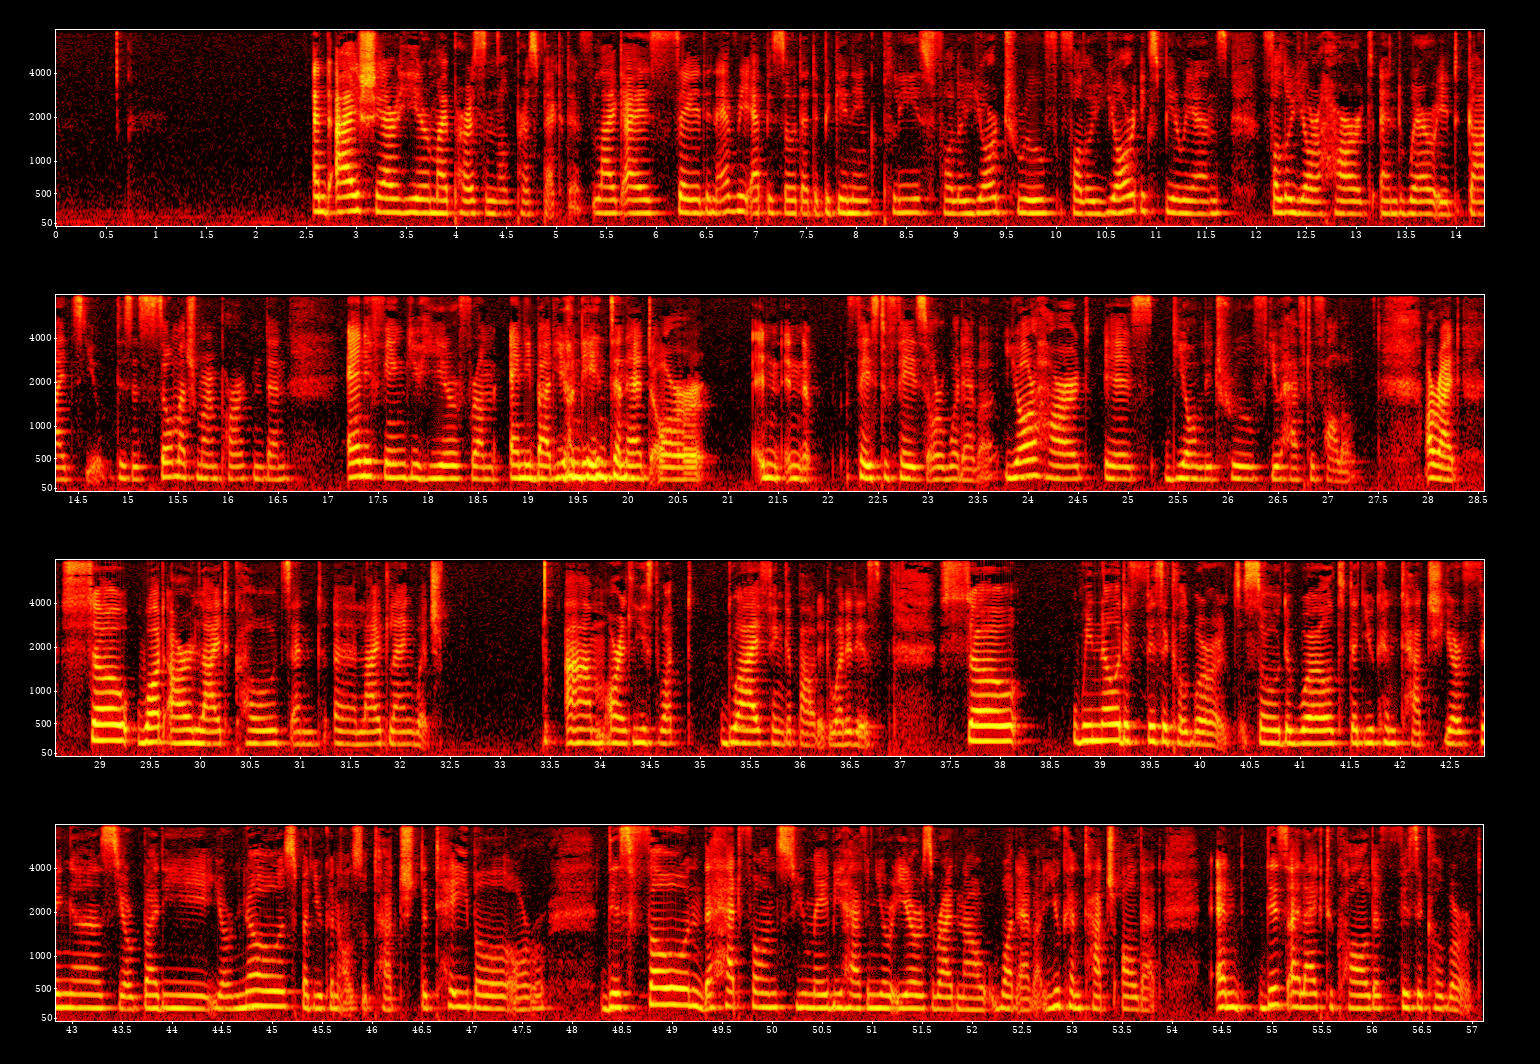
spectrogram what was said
And I share here my personal perspective. Like I say it in every episode at the beginning, please follow your truth, follow your experience, follow your heart, and where it guides you. This is so much more important than anything you hear from anybody on the internet or in, in face to face or whatever. Your heart is the only truth you have to follow. All right, so what are light codes and uh, light language? Um, or at least what do I think about it, what it is. So we know the physical world, so the world that you can touch your fingers, your body, your nose, but you can also touch the table or this phone, the headphones you maybe have in your ears right now, whatever. You can touch all that. And this I like to call the physical world.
